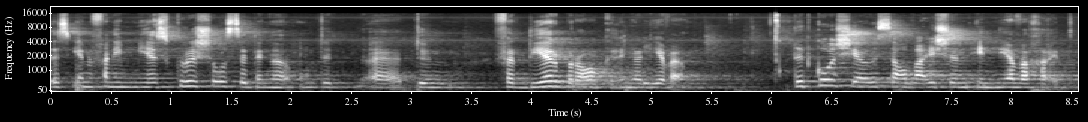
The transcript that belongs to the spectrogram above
is een van die mees krusialste dinge om te uh, doen vir deurbraak in jou lewe. Dit kos jou salvation en ewigheid.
